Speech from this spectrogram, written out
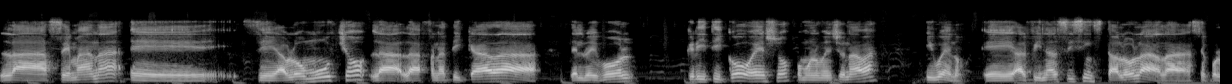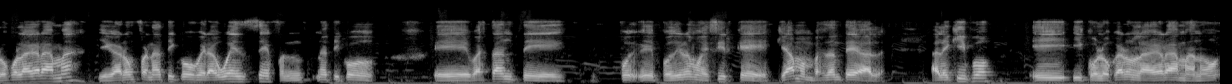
la semana eh, se habló mucho, la, la, fanaticada del béisbol criticó eso, como lo mencionaba, y bueno, eh, al final sí se instaló la, se colocó la grama, llegaron fanáticos veragüenses, fanáticos eh, bastante, podríamos decir que, que, aman bastante al, al equipo y, colocaron la grama, ¿no?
